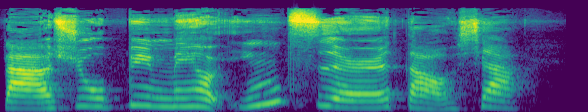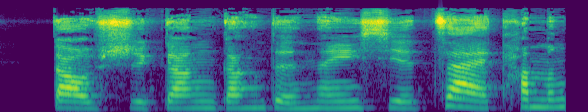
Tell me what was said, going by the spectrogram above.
大树并没有因此而倒下。倒是刚刚的那些载他们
